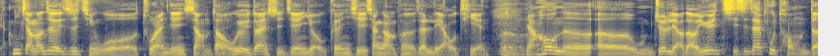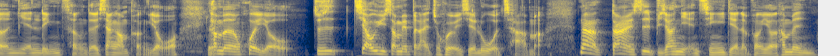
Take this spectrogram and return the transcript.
样。你讲到这个事情，我突然间想到，我有一段时间有跟一些香港的朋友在聊天，嗯，然后呢，呃，我们就聊到，因为其实，在不同的年龄层的香港朋友哦，他们会有就是教育上面本来就会有一些落差嘛。那当然是比较年轻一点的朋友，他们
